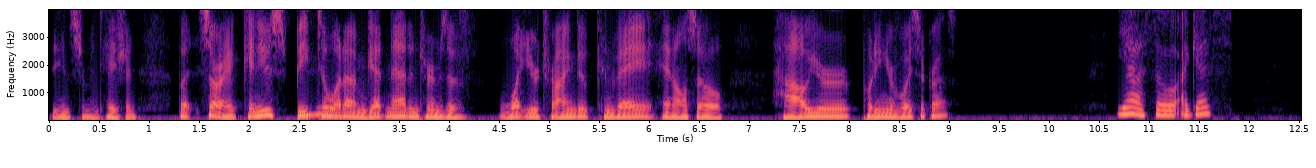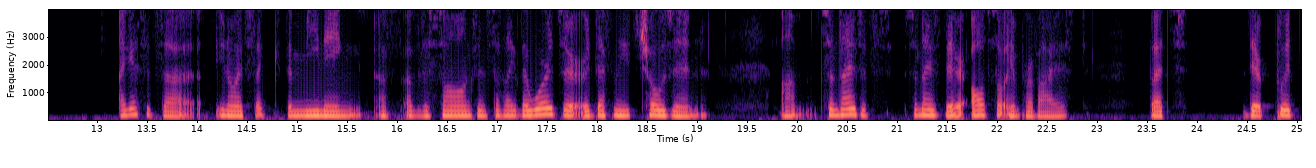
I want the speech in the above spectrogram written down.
the instrumentation. But sorry, can you speak to mm-hmm. what I'm getting at in terms of what you're trying to convey and also how you're putting your voice across? Yeah, so I guess I guess it's a you know it's like the meaning of of the songs and stuff like the words are, are definitely chosen. Um, sometimes it's sometimes they're also improvised, but they're put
